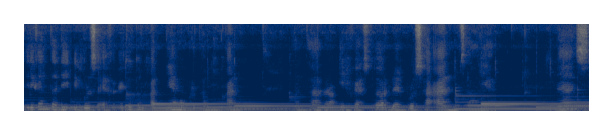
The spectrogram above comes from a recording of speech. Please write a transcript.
Jadi kan tadi di bursa efek itu tempatnya mempertemukan antara investor dan perusahaan misalnya Nah, si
